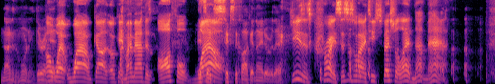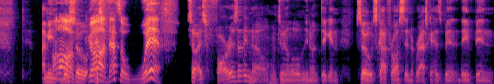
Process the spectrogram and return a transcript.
Nine in the morning. They're oh, ahead. oh wow, wow, God. Okay, my math is awful. Wow, it's like six o'clock at night over there. Jesus Christ, this is why I teach special ed, not math. I mean, oh well, so God, as, that's a whiff. So as far as I know, I'm doing a little, you know, digging. So Scott Frost in Nebraska has been. They've been.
